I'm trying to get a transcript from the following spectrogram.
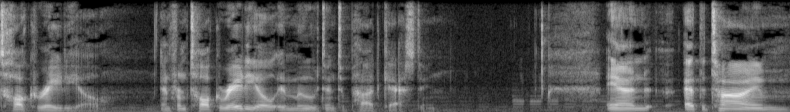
talk radio. And from talk radio, it moved into podcasting. And at the time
